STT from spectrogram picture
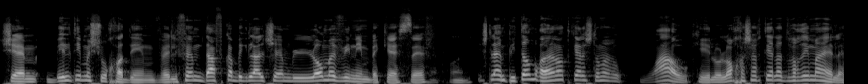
שהם בלתי משוחדים, ולפעמים דווקא בגלל שהם לא מבינים בכסף, נכון. יש להם פתאום רעיונות כאלה שאתה אומר, וואו, כאילו, לא חשבתי על הדברים האלה.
